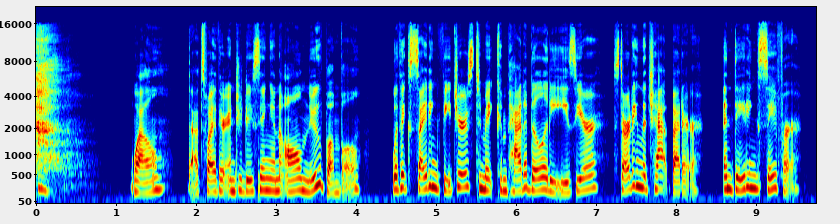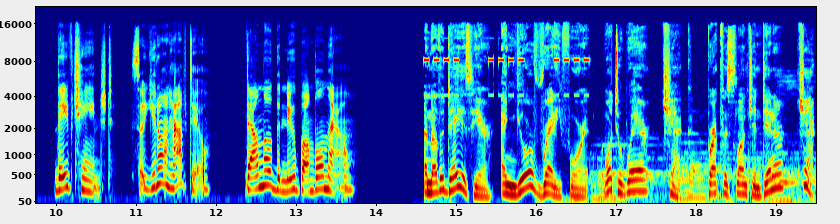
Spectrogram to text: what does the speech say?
well, that's why they're introducing an all new Bumble with exciting features to make compatibility easier, starting the chat better, and dating safer. They've changed, so you don't have to. Download the new Bumble now. Another day is here, and you're ready for it. What to wear? Check. Breakfast, lunch, and dinner? Check.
